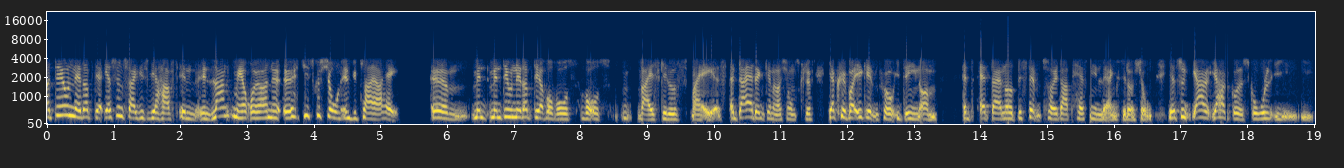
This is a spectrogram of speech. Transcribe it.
og det er jo netop der. Jeg synes faktisk, vi har haft en, en langt mere rørende øh, diskussion, end vi plejer at have. Øhm, men, men det er jo netop der, hvor vores, vores veje skilles mig af. At der er den generationskløft. Jeg køber ikke ind på ideen om, at, at der er noget bestemt tøj, der er passende i en læringssituation. Jeg, synes, jeg, jeg har gået i skole i, i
